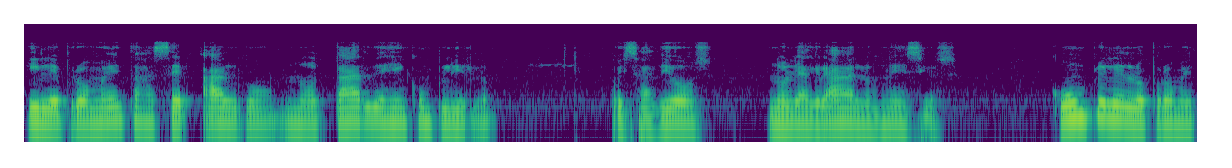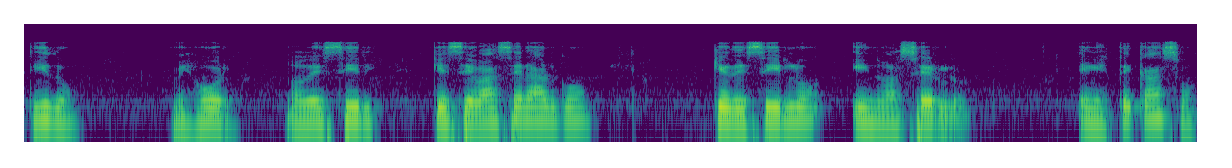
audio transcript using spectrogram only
y le prometas hacer algo, no tardes en cumplirlo, pues a Dios no le agradan los necios. Cúmplele lo prometido Mejor no decir que se va a hacer algo que decirlo y no hacerlo. En este caso,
